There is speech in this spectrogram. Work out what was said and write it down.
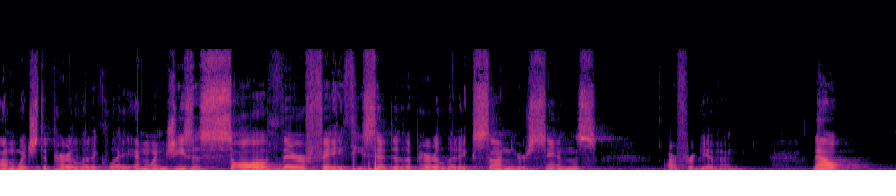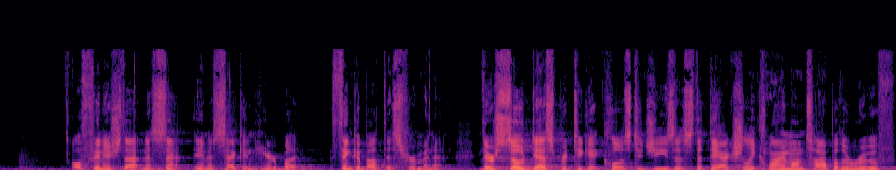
on which the paralytic lay. And when Jesus saw their faith, he said to the paralytic, Son, your sins are forgiven. Now, I'll finish that in a, se- in a second here, but think about this for a minute. They're so desperate to get close to Jesus that they actually climb on top of the roof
